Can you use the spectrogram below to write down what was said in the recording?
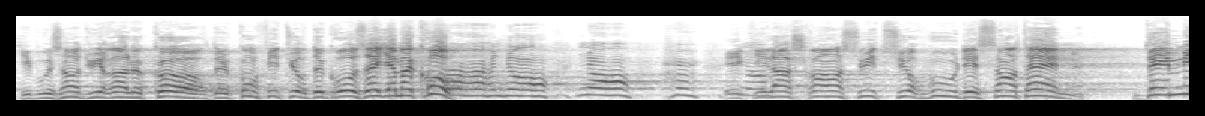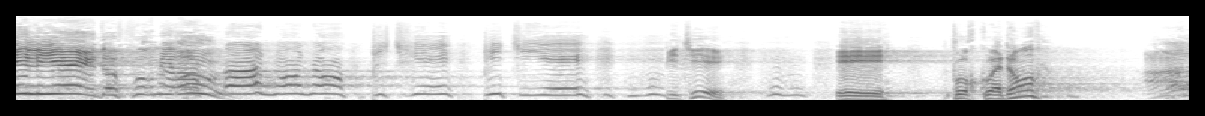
qui vous enduira le corps de confiture de groseille à macro, oh non, non. et qui lâchera ensuite sur vous des centaines, des milliers de fourmis rouges. Oh non, non, pitié, pitié. Pitié. Et pourquoi donc? Euh,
